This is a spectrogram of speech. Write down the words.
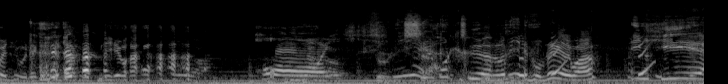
มันอยู่ในกระดังแบบนี้วะโอ้ย30พี่โคตร seconds. เครื่องแล้วพี่เห็นผมได้ไงวะไอ้เหี้ย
